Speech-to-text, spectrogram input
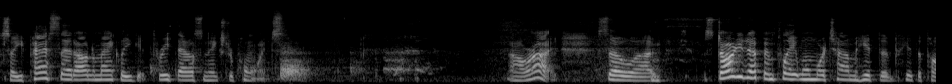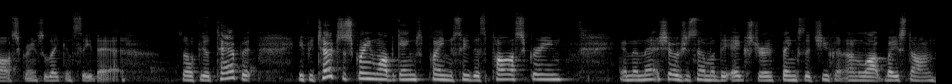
So you pass that automatically, you get 3,000 extra points. All right. So uh, start it up and play it one more time and hit the hit the pause screen so they can see that. So if you'll tap it, if you touch the screen while the game's playing, you see this pause screen, and then that shows you some of the extra things that you can unlock based on,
